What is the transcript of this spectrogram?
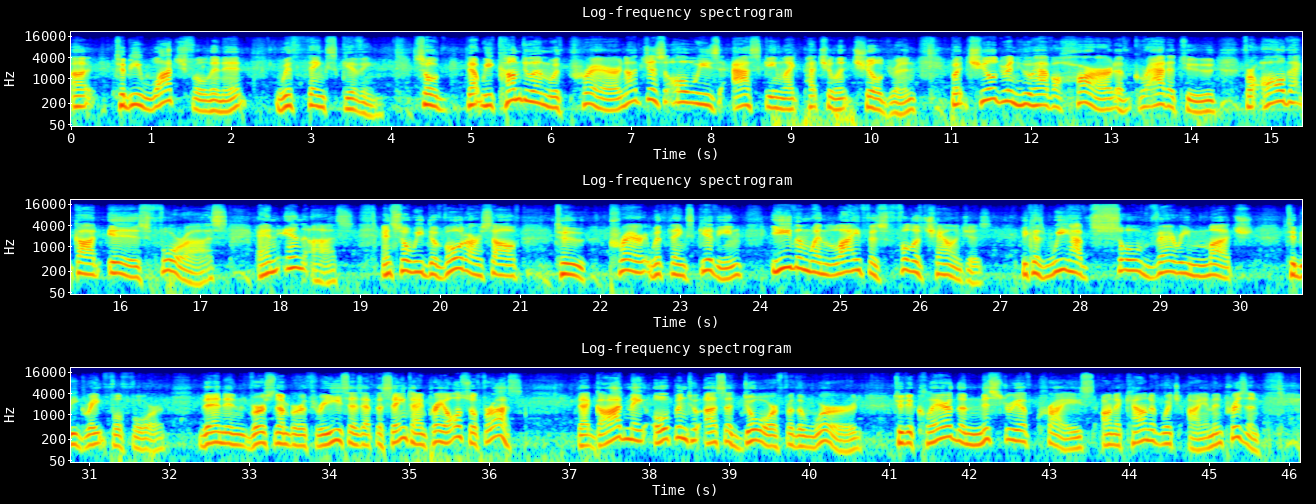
uh, to be watchful in it with thanksgiving. So that we come to him with prayer not just always asking like petulant children but children who have a heart of gratitude for all that god is for us and in us. And so we devote ourselves to prayer with thanksgiving, even when life is full of challenges, because we have so very much to be grateful for. Then in verse number three, he says, At the same time, pray also for us, that God may open to us a door for the word to declare the mystery of Christ, on account of which I am in prison.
